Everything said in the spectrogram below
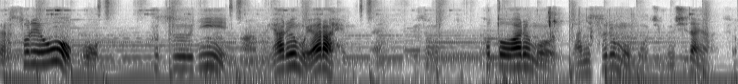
だからそれをこう普通にあのやるもやらへんもね、断るも何するももう自分次第なんですよ。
